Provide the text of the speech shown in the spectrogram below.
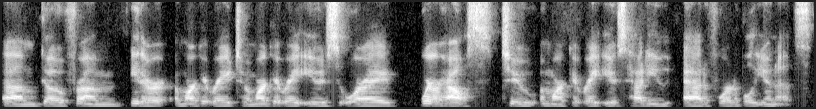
um, go from either a market rate to a market rate use or a warehouse to a market rate use? How do you add affordable units?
